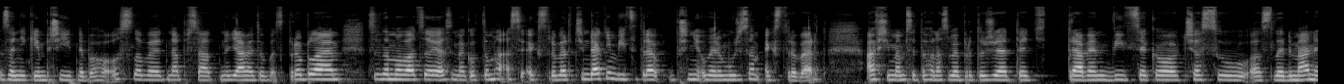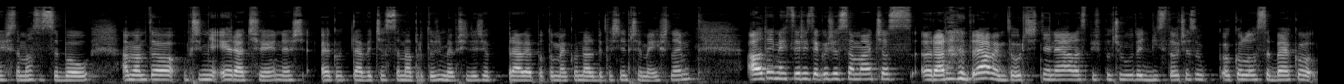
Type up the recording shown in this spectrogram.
za někým přijít nebo ho oslovit, napsat, neděláme to vůbec problém, seznamovat se, já jsem jako v tomhle asi extrovert, čím dál tím víc teda upřímně uvědomuji, že jsem extrovert a všímám si toho na sebe, protože teď trávím víc jako času s lidma, než sama se sebou. A mám to upřímně i radši, než jako trávit čas sama, protože mi přijde, že právě potom jako nadbytečně přemýšlím. Ale teď nechci říct, jako, že sama čas ráda netrávím, to určitě ne, ale spíš potřebuji teď víc toho času okolo sebe jako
